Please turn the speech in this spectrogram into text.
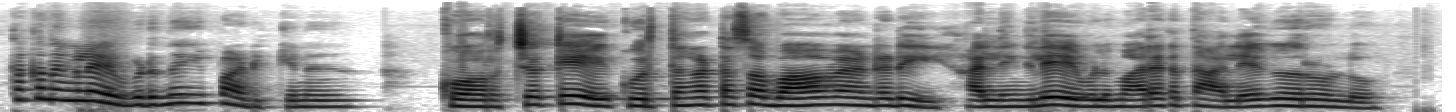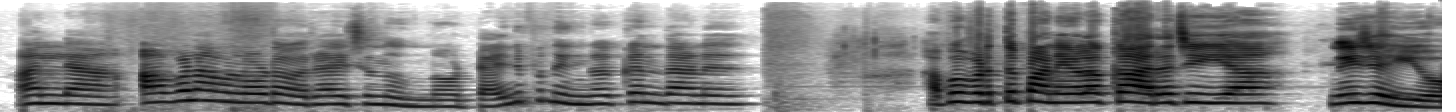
ഇതൊക്കെ നിങ്ങൾ എവിടുന്ന് ഈ പഠിക്കണ്? കുറച്ചൊക്കെ കുരുത്തം കെട്ട സ്വഭാവം വേണ്ടടി. അല്ലെങ്കിൽ ഏവിളിമാരൊക്കെ തലേ കയറുള്ളൂ. അല്ല അവൾ അവളോട് ഒരാഴ്ച നിന്നോട്ടെ. ഇനിയിപ്പോൾ നിങ്ങൾക്ക് എന്താണ്? അപ്പോൾ ഇവിടുത്തെ പണികളൊക്കെ ആരാ ചെയ്യുക നീ ചെയ്യോ?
